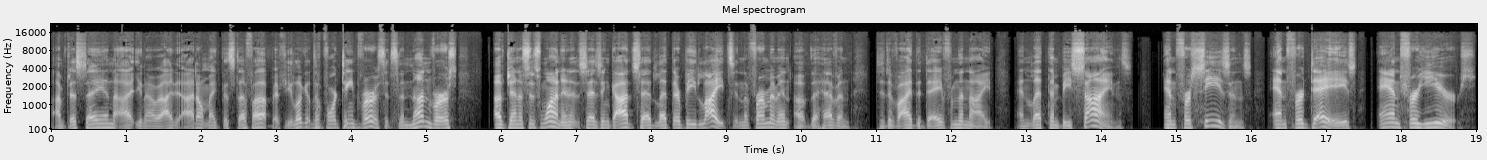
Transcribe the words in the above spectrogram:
I'm just saying, I you know, I I don't make this stuff up. If you look at the 14th verse, it's the nun verse of Genesis 1 and it says and God said, "Let there be lights in the firmament of the heaven to divide the day from the night, and let them be signs and for seasons and for days and for years."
